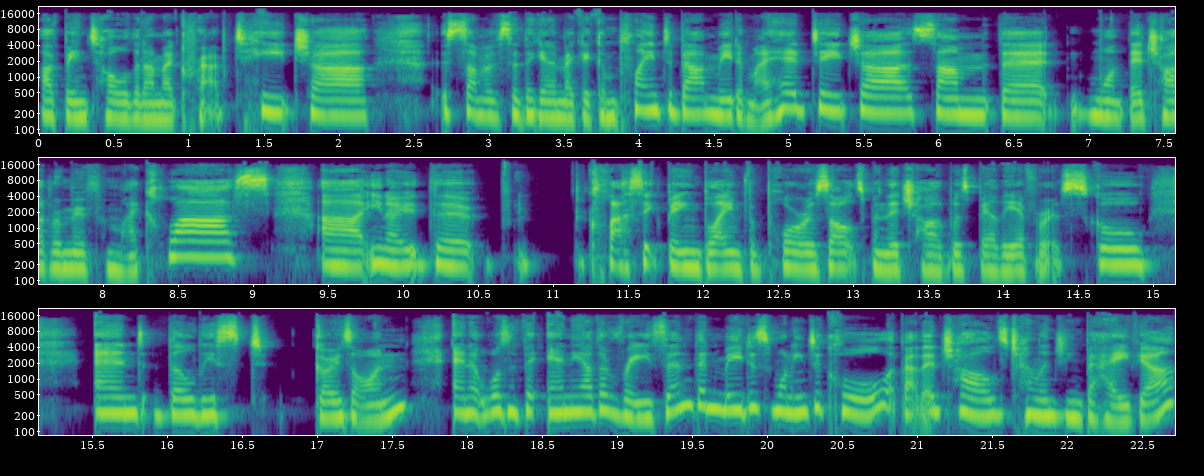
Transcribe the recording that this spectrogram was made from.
I've been told that I'm a crap teacher. Some have said they're going to make a complaint about me to my head teacher. Some that want their child removed from my class. Uh, you know, the classic being blamed for poor results when their child was barely ever at school. And the list goes on. And it wasn't for any other reason than me just wanting to call about their child's challenging behavior.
